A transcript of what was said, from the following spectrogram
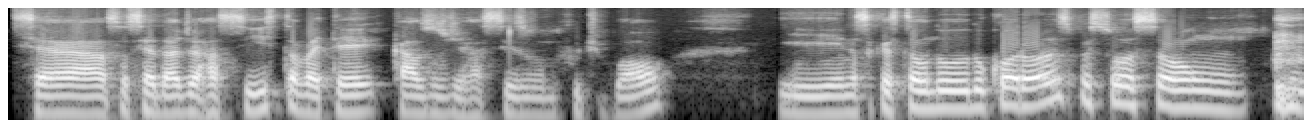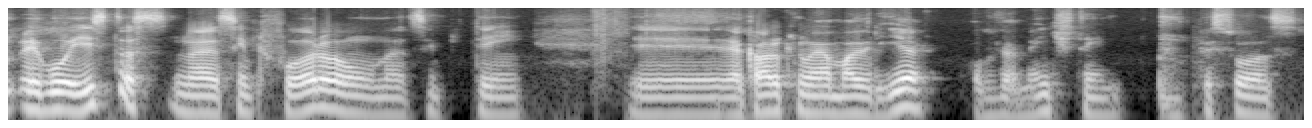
se a sociedade é racista, vai ter casos de racismo no futebol. E nessa questão do, do corona, as pessoas são egoístas, né? Sempre foram, né? Sempre tem. É, é claro que não é a maioria, obviamente, tem pessoas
